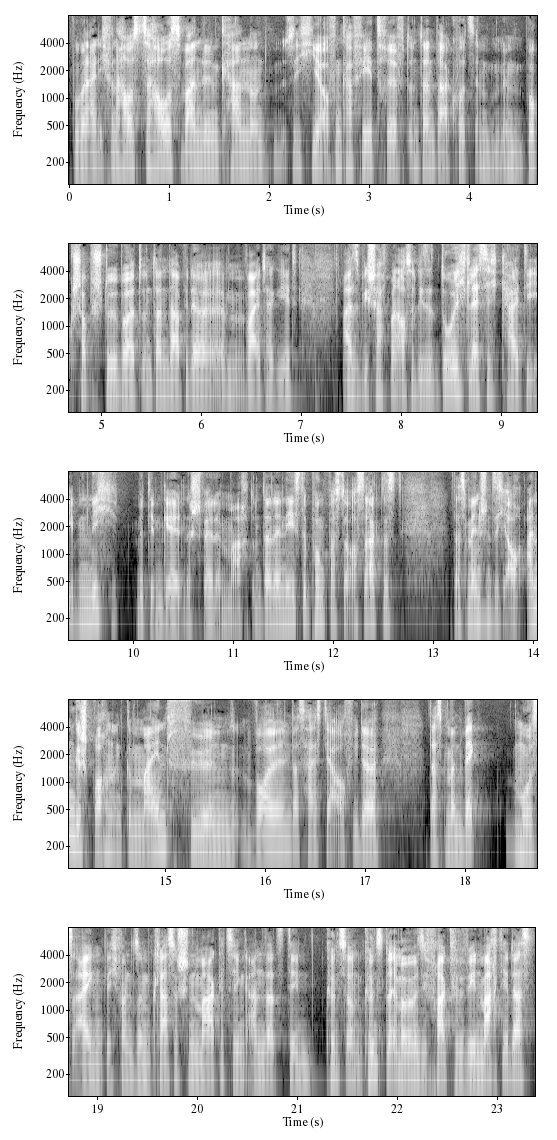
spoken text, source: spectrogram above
wo man eigentlich von Haus zu Haus wandeln kann und sich hier auf einen Café trifft und dann da kurz im, im Bookshop stöbert und dann da wieder ähm, weitergeht. Also wie schafft man auch so diese Durchlässigkeit, die eben nicht mit dem Geld eine Schwelle macht. Und dann der nächste Punkt, was du auch sagtest, dass Menschen sich auch angesprochen und gemeint fühlen wollen. Das heißt ja auch wieder, dass man weg muss eigentlich von so einem klassischen Marketingansatz, den Künstlerinnen und Künstler immer, wenn man sie fragt, für wen macht ihr das,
